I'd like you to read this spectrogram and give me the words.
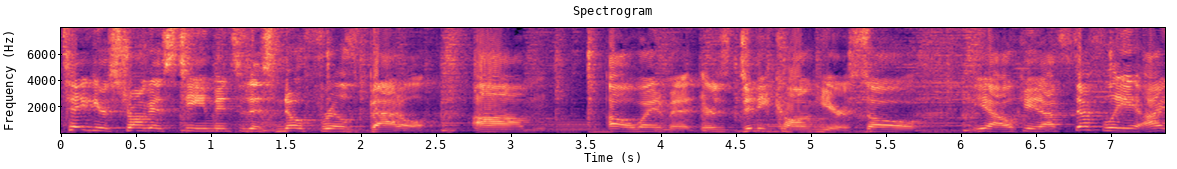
Take your strongest team into this no-frills battle. Um, oh, wait a minute. There's Diddy Kong here. So, yeah, okay, that's definitely... I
